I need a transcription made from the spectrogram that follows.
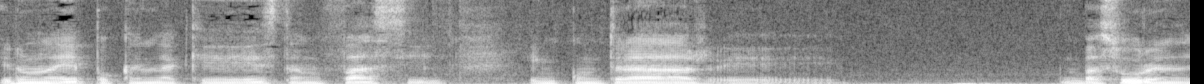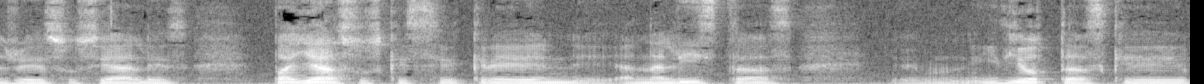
en una época en la que es tan fácil encontrar eh, basura en las redes sociales, payasos que se creen eh, analistas, eh, idiotas que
